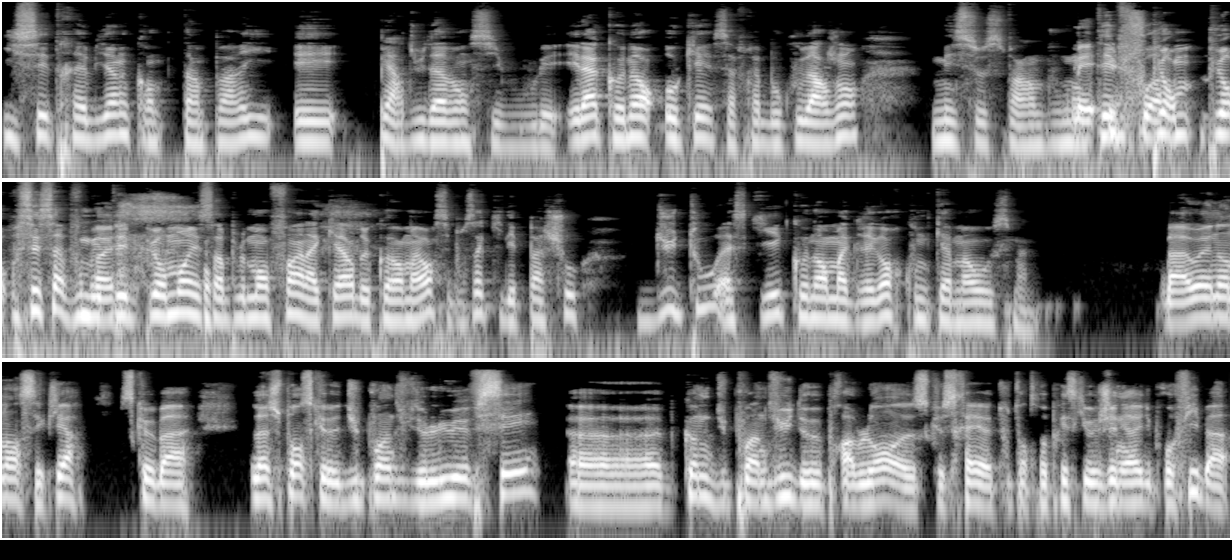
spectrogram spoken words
il sait très bien quand un pari est perdu d'avance, si vous voulez. Et là, Connor, ok, ça ferait beaucoup d'argent, mais ce, enfin, vous Mais mettez pure- pure- c'est ça, vous Ouais. mettez purement et simplement fin à la carrière de Conor McGregor. C'est pour ça qu'il est pas chaud du tout à ce qui est Conor McGregor contre Kamaru Usman. Bah ouais, non, non, c'est clair. Parce que bah là, je pense que du point de vue de l'UFC, euh, comme du point de vue de probablement euh, ce que serait toute entreprise qui veut générer du profit, bah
